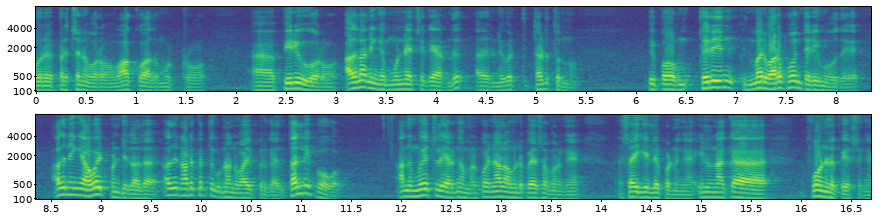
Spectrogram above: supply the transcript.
ஒரு பிரச்சனை வரும். வாக்குவாதம் முற்றும். பிரிவு வரும். அதெல்லாம் நீங்கள் முன்னெச்சரிக்கையாக இருந்து அதை நிவர்த்தி தடுத்துடணும். இப்போ தெரியும் இந்த மாதிரி வரப்போன்னு தெரியும் போது அது நீங்கள் அவாய்ட் பண்ணிட்டதால அது நடக்கிறதுக்கு உண்டான வாய்ப்பு இருக்காது. தள்ளி போகும். அந்த முயற்சியில் இறங்காம கொஞ்ச நாள் அவங்ககிட்ட பேசாமல் இருங்க. சைக்கிளில் பண்ணுங்கள் இல்லைனாக்கா ஃபோனில் பேசுங்க.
